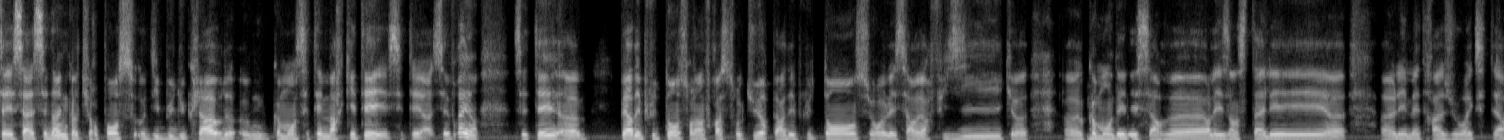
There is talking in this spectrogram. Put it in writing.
c'est assez dingue quand tu repenses au début du cloud, comment c'était marketé, et c'était assez vrai. Hein. C'était euh, perdez plus de temps sur l'infrastructure, perdez plus de temps sur les serveurs physiques, euh, euh, mmh. commander des serveurs, les installer, les mettre à jour, etc.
